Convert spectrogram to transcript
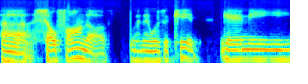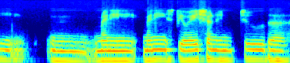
uh, so fond of when I was a kid, gave me mm, many many inspiration into the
